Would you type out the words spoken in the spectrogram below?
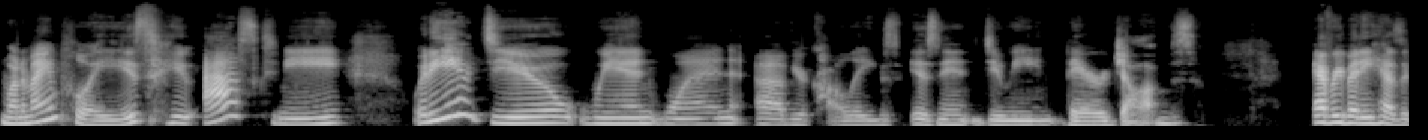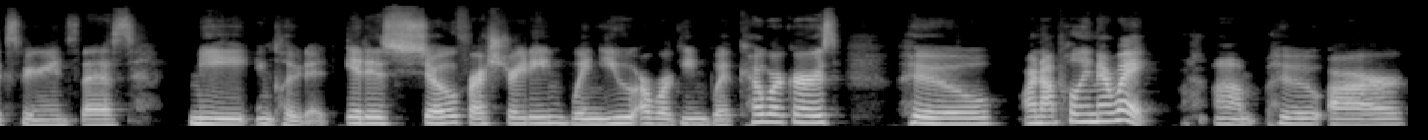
one of my employees who asked me, What do you do when one of your colleagues isn't doing their jobs? Everybody has experienced this, me included. It is so frustrating when you are working with coworkers who are not pulling their weight, um, who are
